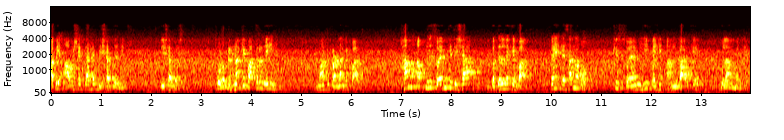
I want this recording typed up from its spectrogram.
अभी आवश्यकता है दिशा देने की, दिशा दर्शन वो लोग घृणा के पात्र नहीं है, मात्र करुणा के पात्र हम अपने स्वयं की दिशा बदलने के बाद, कहीं ऐसा ना हो कि स्वयं ही कहीं अहंकार के गुलाम बन जाए।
